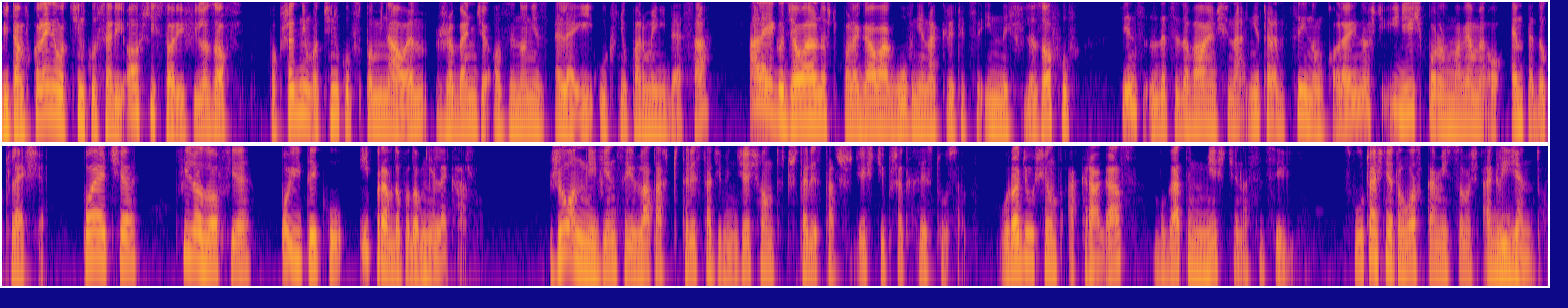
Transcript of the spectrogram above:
Witam w kolejnym odcinku serii o historii filozofii. W poprzednim odcinku wspominałem, że będzie o Zynonie z Elei, uczniu Parmenidesa, ale jego działalność polegała głównie na krytyce innych filozofów, więc zdecydowałem się na nietradycyjną kolejność i dziś porozmawiamy o Empedoklesie, poecie, filozofie, polityku i prawdopodobnie lekarzu. Żył on mniej więcej w latach 490-430 przed Chrystusem. Urodził się w Akragas, bogatym mieście na Sycylii. Współcześnie to włoska miejscowość Agrigento.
